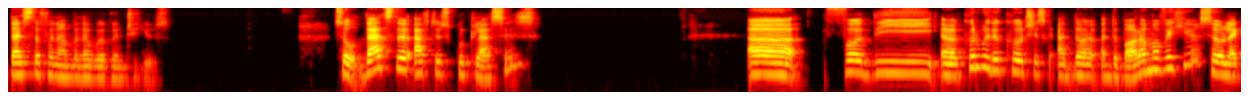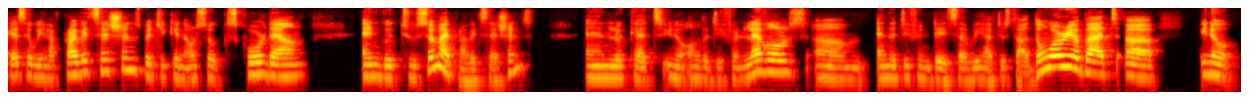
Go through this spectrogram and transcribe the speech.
that's the phone number that we're going to use. So that's the after school classes. Uh, for the uh, code with a coach is at the at the bottom over here. So like I said, we have private sessions, but you can also scroll down and go to semi-private sessions and look at you know all the different levels um, and the different dates that we have to start. Don't worry about uh, you know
